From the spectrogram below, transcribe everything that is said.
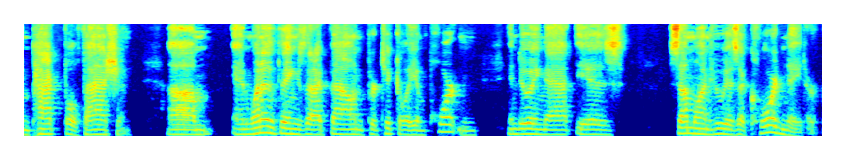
impactful fashion. Um, and one of the things that I found particularly important in doing that is someone who is a coordinator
